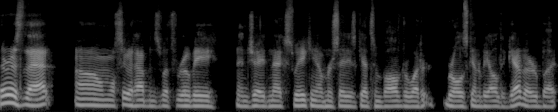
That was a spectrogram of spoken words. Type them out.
there is that. Um, we'll see what happens with Ruby and Jade next week. You know, Mercedes gets involved or what her role is going to be altogether. But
